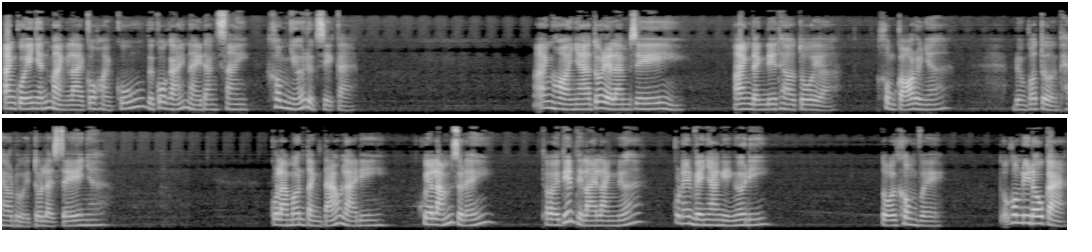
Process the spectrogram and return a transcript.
Anh cô ấy nhấn mạnh lại câu hỏi cũ Về cô gái này đang say Không nhớ được gì cả Anh hỏi nhà tôi để làm gì anh định đi theo tôi à? Không có đâu nhá. Đừng có tưởng theo đuổi tôi là dễ nhá. Cô làm ơn tỉnh táo lại đi. Khuya lắm rồi đấy. Thời tiết thì lại lành nữa. Cô nên về nhà nghỉ ngơi đi. Tôi không về. Tôi không đi đâu cả.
